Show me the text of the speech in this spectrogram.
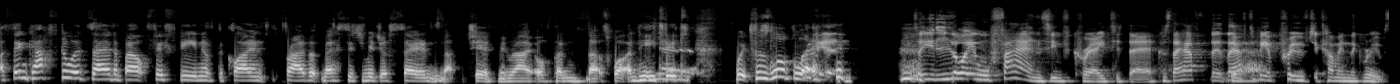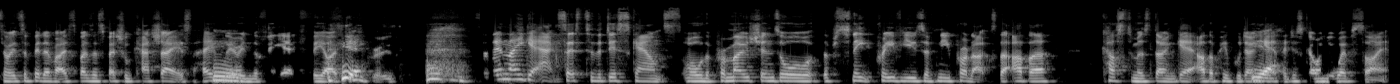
I think afterwards, I had about 15 of the clients private message me just saying that cheered me right up, and that's what I needed, yeah. which was lovely. so your loyal fans you've created there because they have to, they yeah. have to be approved to come in the group. So it's a bit of I suppose a special cachet. It's hey, mm. we're in the VF VIP yeah. group. So then they get access to the discounts or the promotions or the sneak previews of new products that other customers don't get, other people don't yeah. get. They just go on your website.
